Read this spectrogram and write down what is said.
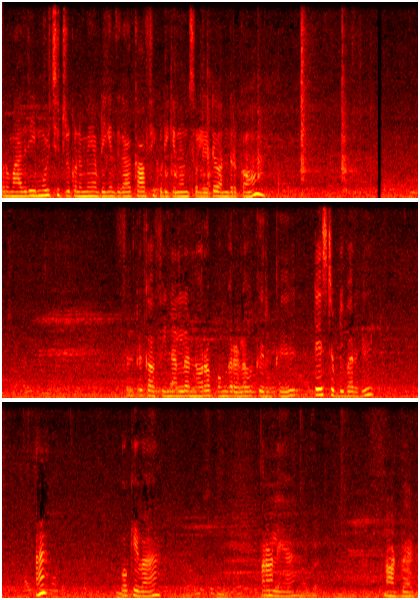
ஒரு மாதிரி முழிச்சிட்டு இருக்கணுமே அப்படிங்கிறதுக்காக காஃபி குடிக்கணும்னு சொல்லிட்டு வந்திருக்கோம். ஃபில்டர் காஃபி நல்ல நுர பொங்குற அளவுக்கு இருக்குது டேஸ்ட் எப்படி பாருக்கு? ஆ? ஓகேவா பரவாயில்லையா? நாட் பேட்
